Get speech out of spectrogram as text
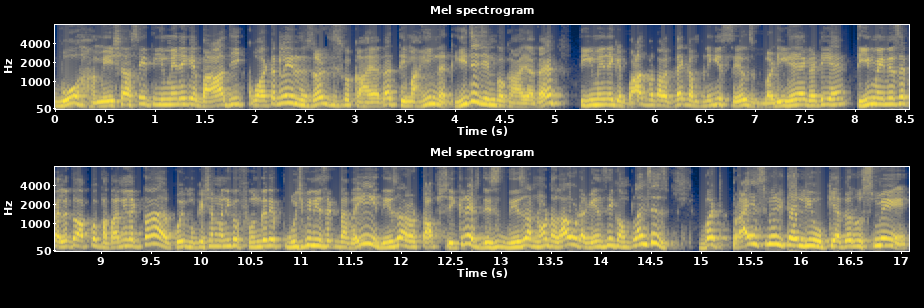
वो हमेशा से तीन महीने के बाद ही क्वार्टरली रिज़ल्ट जिसको कहा जाता है, तिमाही नतीजे जिनको कहा जाता है, तीन महीने के बाद पता लगता है कंपनी की सेल्स बड़ी है या घटी है। तीन महीने से पहले तो आपको पता नहीं लगता। कोई मुकेश अंबानी को फ़ोन करके पूछ भी नहीं सकता, भाई these are top secret these are not allowed against the compliances but price will tell you कि अगर उसमें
